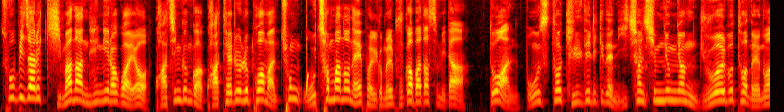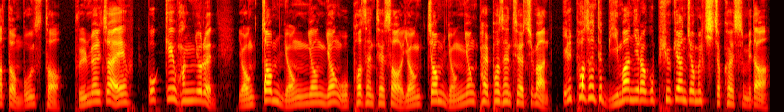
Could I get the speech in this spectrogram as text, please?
소비자를 기만한 행위라고 하여 과징금과 과태료를 포함한 총 5천만원의 벌금을 부과받았습니다 또한 몬스터 길들이기는 2016년 6월부터 내놓았던 몬스터 불멸자의 뽑기 확률은 0.0005%에서 0.008%였지만 1% 미만이라고 표기한 점을 지적하였습니다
